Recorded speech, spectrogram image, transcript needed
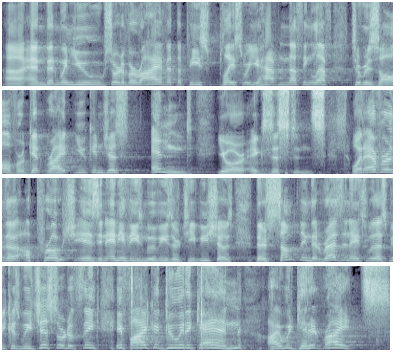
Uh, and then when you sort of arrive at the peace, place where you have nothing left to resolve or get right, you can just end your existence. Whatever the approach is in any of these movies or TV shows, there's something that resonates with us because we just sort of think, if I could do it again, I would get it right.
